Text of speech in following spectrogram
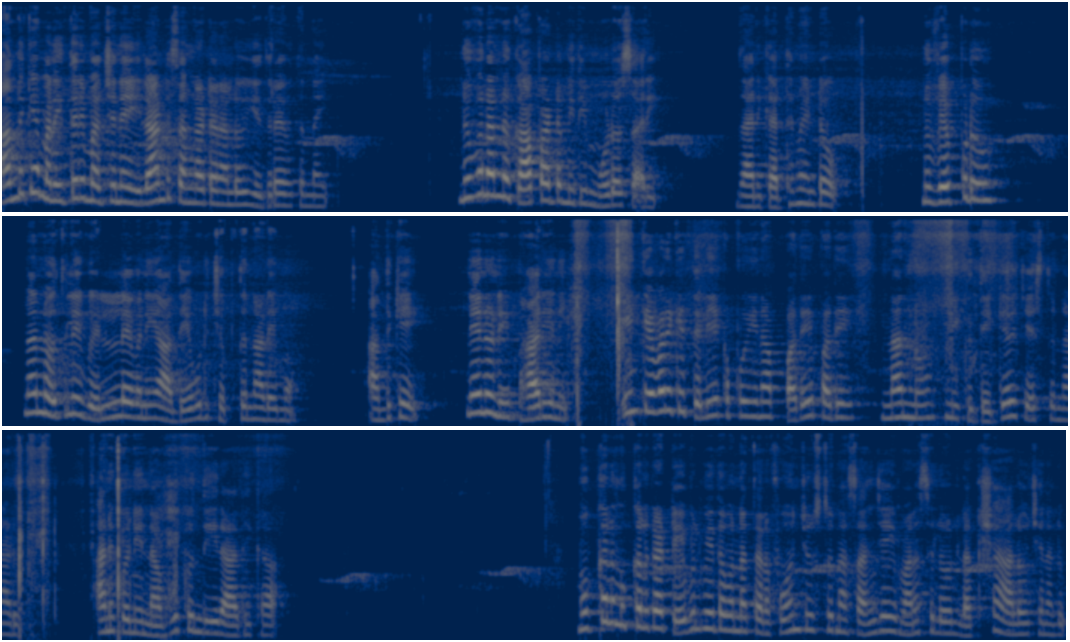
అందుకే మన ఇద్దరి మధ్యనే ఇలాంటి సంఘటనలు ఎదురవుతున్నాయి. నువ్వు నన్ను కాపాడటం ఇది మూడోసారి. దానికి అర్థమేంటో నువ్వెప్పుడు నన్ను వదిలి వెళ్ళలేవని ఆ దేవుడు చెప్తున్నాడేమో. అందుకే నేను నీ భార్యని ఇంకెవరికి తెలియకపోయినా పదే పదే నన్ను నీకు దగ్గర చేస్తున్నాడు అనుకొని నవ్వుకుంది రాధిక. ముక్కలు ముక్కలుగా టేబుల్ మీద ఉన్న తన ఫోన్ చూస్తున్న సంజయ్ మనసులో లక్ష ఆలోచనలు.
